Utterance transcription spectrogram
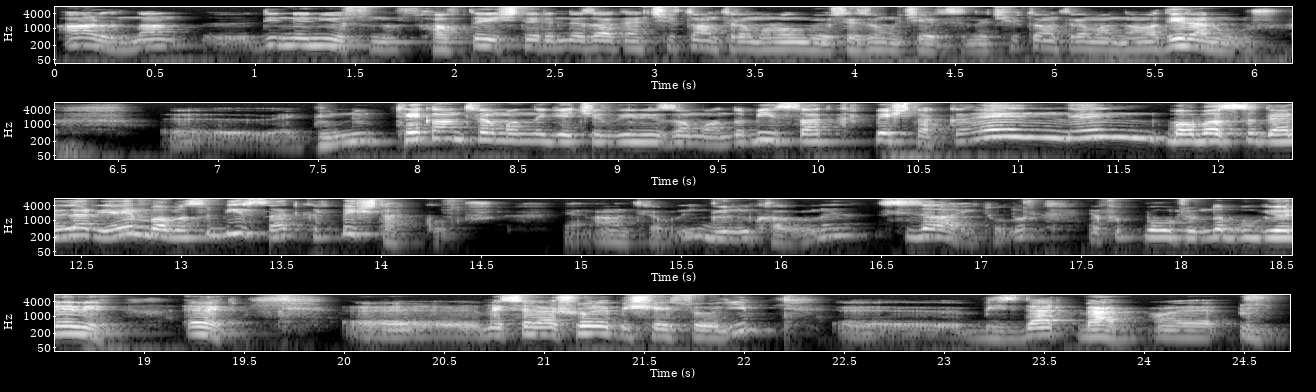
Ardından e, dinleniyorsunuz. Hafta içlerinde zaten çift antrenman olmuyor sezon içerisinde. Çift antrenman nadiren olur. E, günlük tek antrenmanını geçirdiğiniz zaman da 1 saat 45 dakika en en babası derler ya en babası 1 saat 45 dakika olur. Yani antrenmanın günlük alanı size ait olur. E, futbolcunun da bu görevi. Evet. E, mesela şöyle bir şey söyleyeyim. E, bizler ben e,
